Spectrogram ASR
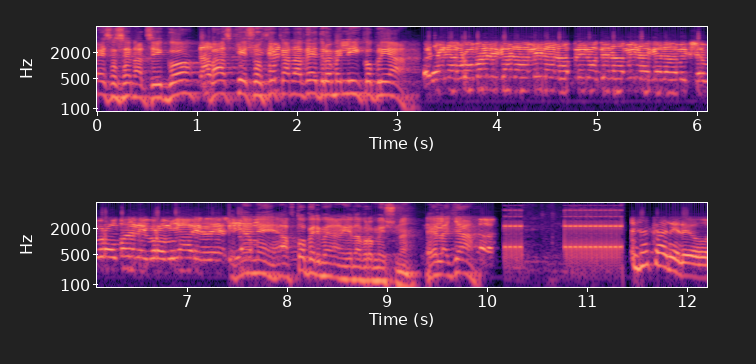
μέσα σε ένα τσίγκο. Μπας και σωθεί κανένα δέντρο με λίγη κοπριά. Ρε να βρωμάνε κανένα μήνα να πλένονται ένα μήνα για να μην ξεβρωμάνε οι βρωμιάριδες. Ναι, ναι, αυτό περιμέναν για να βρωμίσουνε. Έλα, γεια. Τι θα κάνει, ρε, ο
